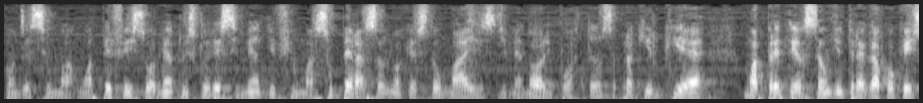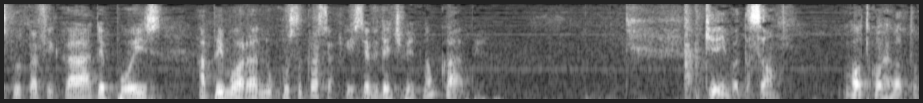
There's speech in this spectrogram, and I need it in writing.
vamos dizer assim, uma, um aperfeiçoamento, um esclarecimento, enfim, uma superação de uma questão mais de menor importância para aquilo que é uma pretensão de entregar qualquer estudo para ficar depois aprimorando no custo do processo, porque isso evidentemente não cabe. Ok, em votação? Voto com o relator.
